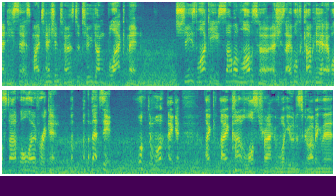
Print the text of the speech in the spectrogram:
and he says, My attention turns to two young black men. She's lucky, someone loves her, and she's able to come here and we'll start all over again. and that's it. What? What? Okay. I, I kind of lost track of what you were describing there.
